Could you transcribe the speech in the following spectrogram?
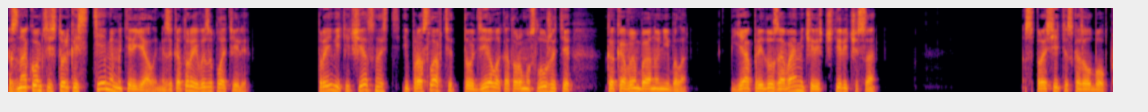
Знакомьтесь только с теми материалами, за которые вы заплатили. Проявите честность и прославьте то дело, которому служите, каковым бы оно ни было. Я приду за вами через четыре часа. «Спросите», — сказал Боб.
